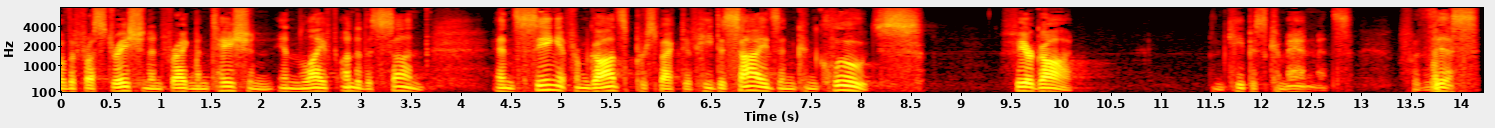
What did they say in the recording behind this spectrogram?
of the frustration and fragmentation in life under the sun and seeing it from God's perspective. He decides and concludes fear God and keep his commandments, for this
